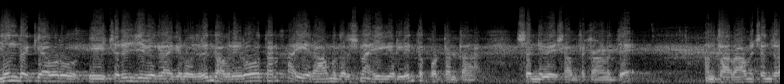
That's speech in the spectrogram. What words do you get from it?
ಮುಂದಕ್ಕೆ ಅವರು ಈ ಚಿರಂಜೀವಿಗಳಾಗಿರೋದ್ರಿಂದ ಇರೋ ತನಕ ಈ ರಾಮದರ್ಶನ ಹೀಗಿರಲಿ ಅಂತ ಕೊಟ್ಟಂತಹ ಸನ್ನಿವೇಶ ಅಂತ ಕಾಣುತ್ತೆ. ಅಂತ ರಾಮಚಂದ್ರ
